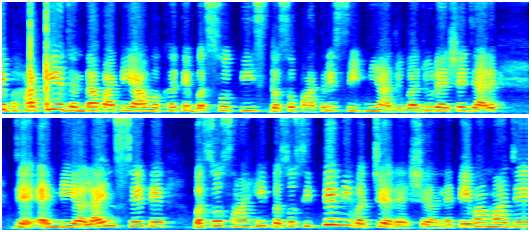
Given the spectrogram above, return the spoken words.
કે ભારતીય જનતા પાર્ટી આ વખતે બસો ત્રીસ બસો પાંત્રીસ સીટની આજુબાજુ રહેશે જ્યારે જે એનડીએ અલાયન્સ છે તે બસો સાહીઠ, બસો સિત્તેરની વચ્ચે રહેશે અને તેવામાં જે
